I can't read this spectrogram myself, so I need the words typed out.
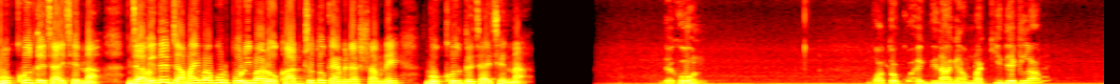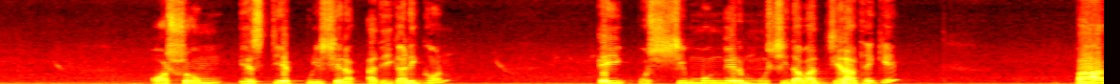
মুখ খুলতে চাইছেন না। জাভেদের জামাইবাবুর পরিবারও কার্যত ক্যামেরার সামনে মুখ খুলতে চাইছেন না। দেখুন, গত কয়েকদিন আগে আমরা কি দেখলাম? অসম এসটিএফ পুলিশের আধিকারিকগণ এই পশ্চিমবঙ্গের মুর্শিদাবাদ জেলা থেকে পাক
